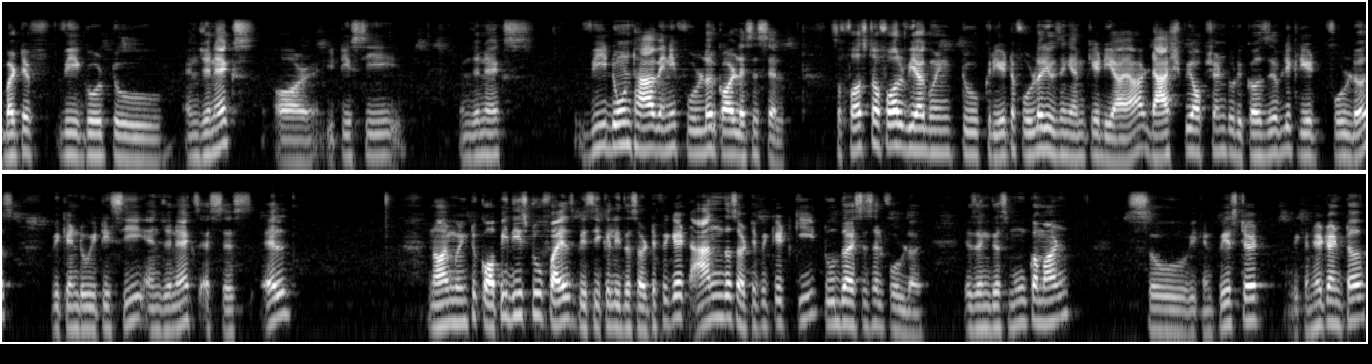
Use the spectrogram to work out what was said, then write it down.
but if we go to nginx or etc nginx we don't have any folder called ssl so first of all we are going to create a folder using mkdir dash p option to recursively create folders. We can do etc nginx ssl now i'm going to copy these two files basically the certificate and the certificate key to the ssl folder using this move command. So we can paste it we can hit enter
